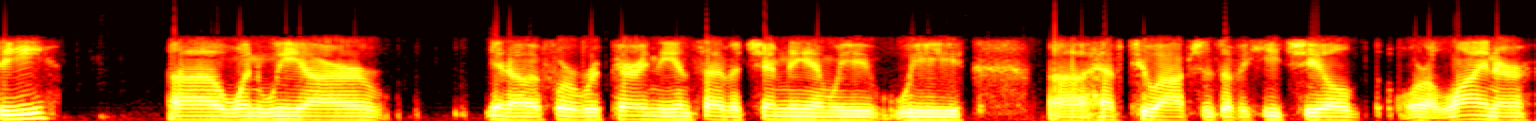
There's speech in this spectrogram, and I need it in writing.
see uh, when we are, you know, if we're repairing the inside of a chimney and we we uh, have two options of a heat shield or a liner.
